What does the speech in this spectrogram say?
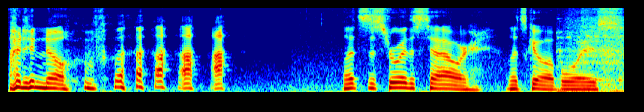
I didn't know. Let's destroy this tower. Let's go, boys.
